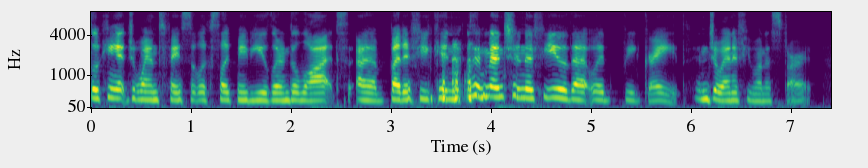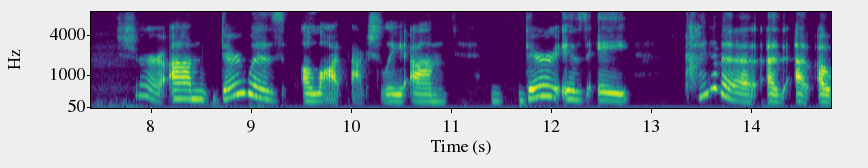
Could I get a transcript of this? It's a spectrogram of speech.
looking at Joanne's face, it looks like maybe you learned a lot. Uh, but if you can mention a few, that would be great. And Joanne, if you want to start. Sure. Um, there was a lot actually. Um, there is a kind of a, a, a,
